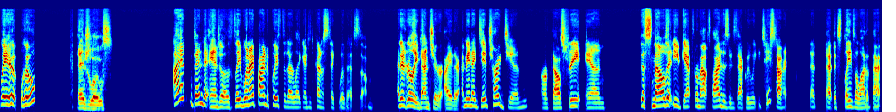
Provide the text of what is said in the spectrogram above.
Wait, who? who? Angelo's. I haven't been to Angelo's. Like when I find a place that I like, I just kind of stick with it. So I didn't really venture either. I mean, I did try Jim on Cal Street, and the smell that you get from outside is exactly what you taste on it. That that explains a lot of that.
